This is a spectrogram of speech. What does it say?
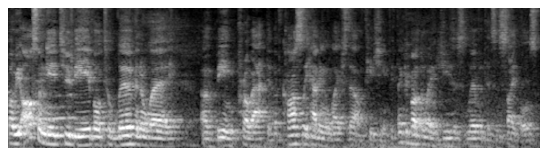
But we also need to be able to live in a way of being proactive, of constantly having a lifestyle of teaching. If you think about the way Jesus lived with his disciples,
